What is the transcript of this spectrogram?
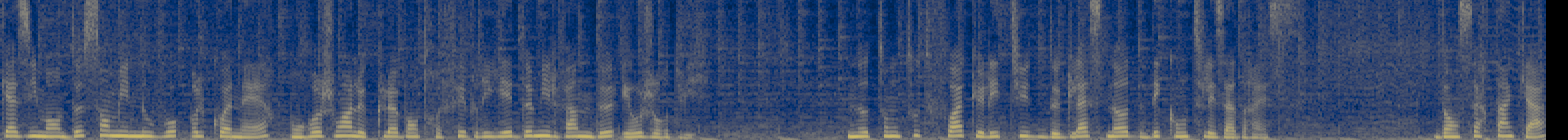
quasiment 200 000 nouveaux altcoiners ont rejoint le club entre février 2022 et aujourd'hui. Notons toutefois que l'étude de Glassnode décompte les adresses. Dans certains cas,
